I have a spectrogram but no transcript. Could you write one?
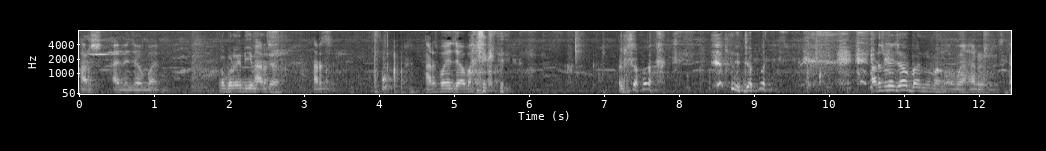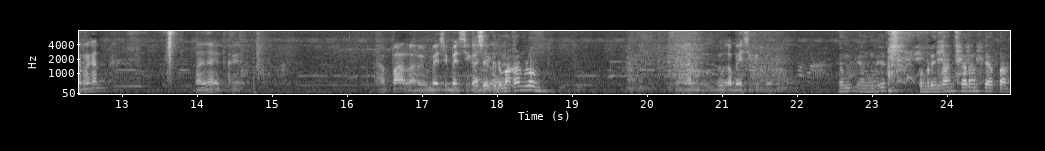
harus ada jawaban nggak boleh diem harus aja. harus harus punya jawaban gitu Harus apa? punya jawaban. harus punya jawaban memang. Oh, harus karena kan tanya itu kayak apalah basic basic aja udah makan belum? jangan gue gak basic itu Yang yang pemerintahan sekarang siapa?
